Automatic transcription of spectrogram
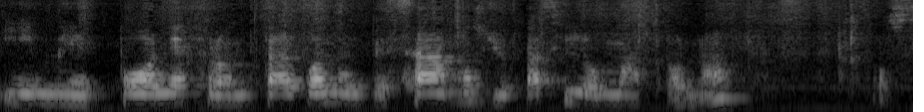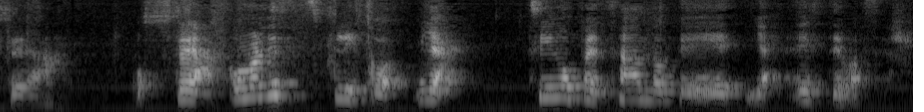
Y me pone frontal cuando empezamos. Yo casi lo mato, ¿no? O sea, o sea, ¿cómo les explico? Ya, sigo pensando que ya, este va a ser.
